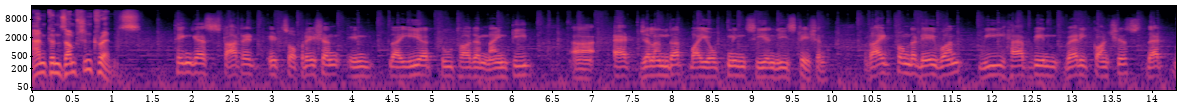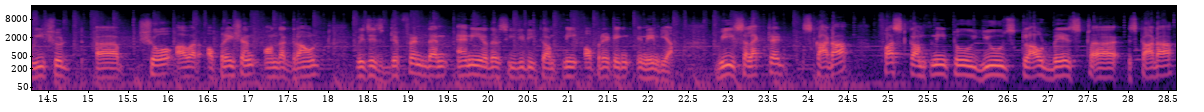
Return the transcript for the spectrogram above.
and consumption trends. ThinkGas started its operation in the year 2019 uh, at Jalandhar by opening CNG station. Right from the day one, we have been very conscious that we should uh, show our operation on the ground, which is different than any other CGD company operating in India. We selected SCADA first company to use cloud-based uh, SCADA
